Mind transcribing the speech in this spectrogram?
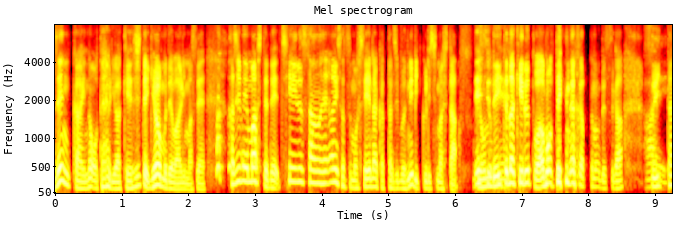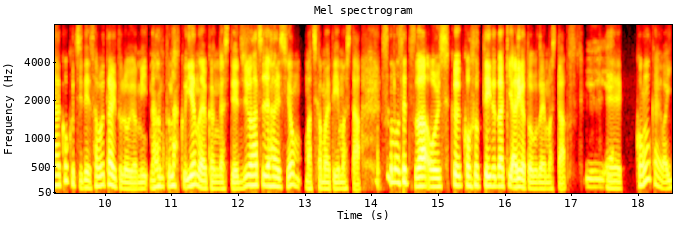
前回のお便りは決して業務ではありません。初めましてでチェールさんへ挨拶もしていなかった自分にびっくりしました、ね。読んでいただけるとは思っていなかったのですが、はい。ツイッター告知でサブタイトルを読みなんとなく嫌な予感がして18時配信を待ち構えていました。その説は美味しくこすっていただきありがとうございました。いいえ。えー今回は一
